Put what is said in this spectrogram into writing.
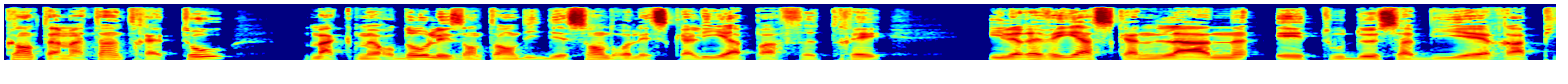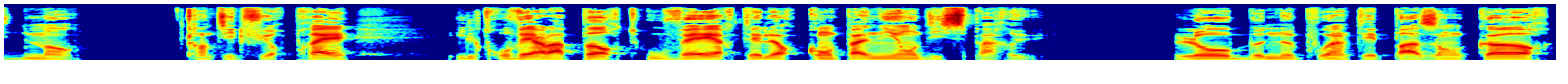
Quand un matin très tôt, McMurdo les entendit descendre l'escalier à pas feutrés, il réveilla Scanlan et tous deux s'habillèrent rapidement. Quand ils furent prêts, ils trouvèrent la porte ouverte et leurs compagnons disparus. L'aube ne pointait pas encore,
